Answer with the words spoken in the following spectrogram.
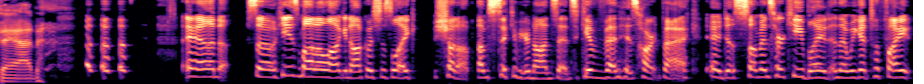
bad. And so he's monologuing, Aqua's just like, shut up, I'm sick of your nonsense, give Ven his heart back, and just summons her Keyblade, and then we get to fight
